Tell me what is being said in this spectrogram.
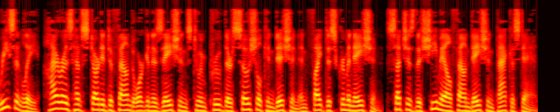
Recently, Hijras have started to found organizations to improve their social condition and fight discrimination, such as the Shemale Foundation Pakistan.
